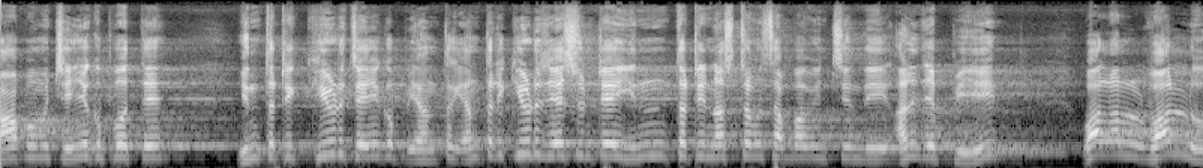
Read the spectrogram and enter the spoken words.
పాపము చేయకపోతే ఇంతటి కీడు చేయక ఎంత ఎంతటి కీడు చేసుంటే ఇంతటి నష్టం సంభవించింది అని చెప్పి వాళ్ళ వాళ్ళు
